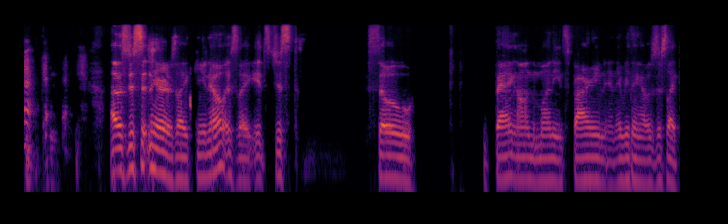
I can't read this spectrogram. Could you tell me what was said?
I was just sitting here, it's like, you know, it's like, it's just so bang on the money, inspiring and everything. I was just like,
